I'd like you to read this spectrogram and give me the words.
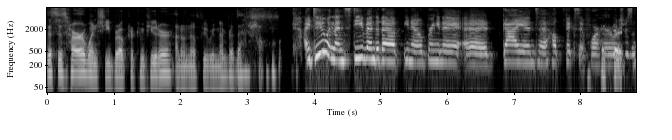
This is her when she broke her computer. I don't know if you remember that. I do. And then Steve ended up, you know, bringing a, a guy in to help fix it for her, That's which was a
